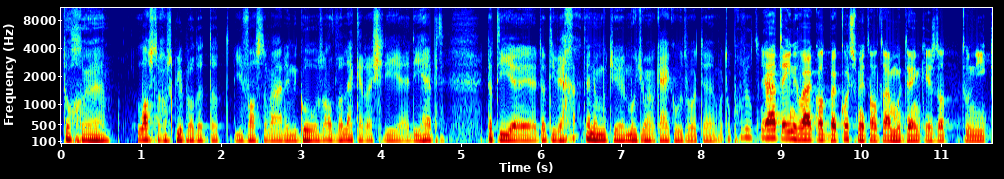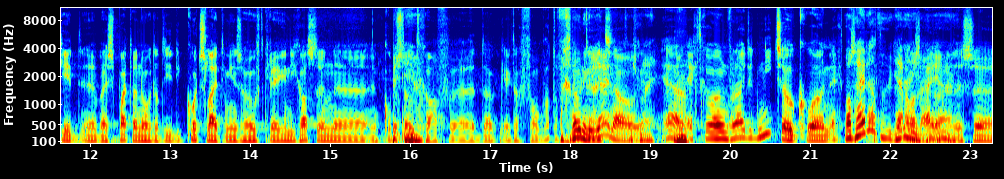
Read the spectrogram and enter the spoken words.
toch eh, lastig als club. Dat, dat je vaste waarde in de goal is altijd wel lekker als je die, eh, die hebt. Dat die, eh, dat die weggaat. En dan moet je, moet je maar even kijken hoe het wordt, eh, wordt opgevuld. Ja, het enige waar ik altijd bij Kortsmit altijd aan moet denken is dat toen die keer eh, bij Sparta nog, dat hij die kortsluiting in zijn hoofd kreeg en die gasten een, eh, een kopstoot Ja. gaf. eh, dat ik echt dacht van, wat de fuck doe Groningen jij nou? volgens mij. Ja, Ja. echt gewoon vanuit het niets ook gewoon. Echt. Was hij dat? Ik Ja, dat was hij, ja. Oh, Dus, eh,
